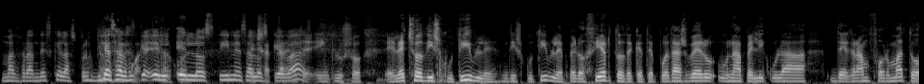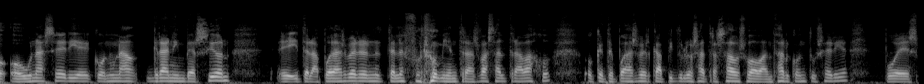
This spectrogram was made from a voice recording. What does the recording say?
más grandes que las propias a las que, en, los cines a los que vas. Incluso el hecho discutible, discutible, pero cierto, de que te puedas ver una película de gran formato o una serie con una gran inversión eh, y te la puedas ver en el teléfono mientras vas al trabajo o que te puedas ver capítulos atrasados o avanzar con tu serie, pues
